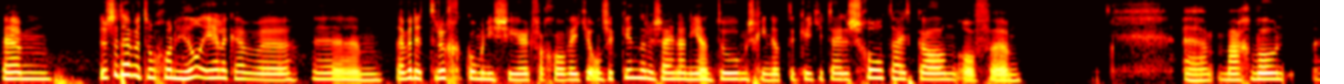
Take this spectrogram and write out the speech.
Um, dus dat hebben we toen gewoon heel eerlijk hebben we, um, hebben we dit teruggecommuniceerd. Van goh, weet je, onze kinderen zijn daar niet aan toe. Misschien dat het een keertje tijdens schooltijd kan. Of, um, maar gewoon, uh,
